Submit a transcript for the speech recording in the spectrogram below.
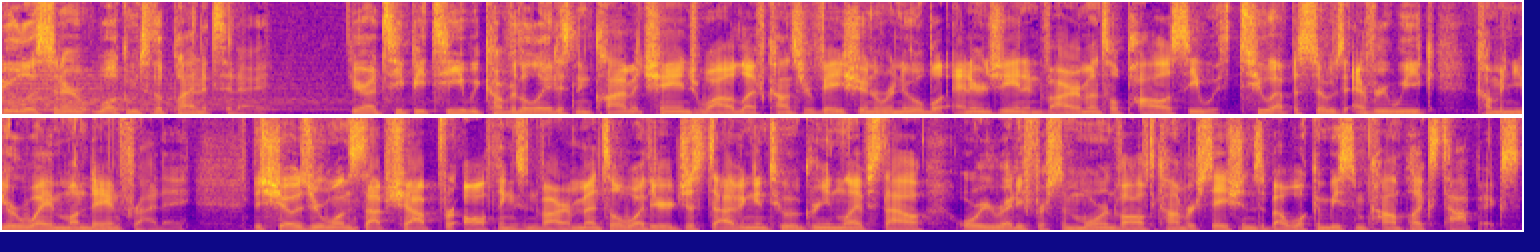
New listener, welcome to the planet today. Here on TPT, we cover the latest in climate change, wildlife conservation, renewable energy, and environmental policy with two episodes every week coming your way Monday and Friday. The show is your one stop shop for all things environmental, whether you're just diving into a green lifestyle or you're ready for some more involved conversations about what can be some complex topics.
